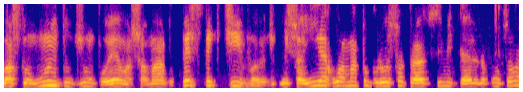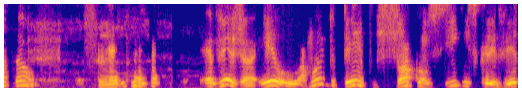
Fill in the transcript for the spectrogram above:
Gosto muito de um poema chamado Perspectiva. Eu digo, isso aí é Rua Mato Grosso, atrás do cemitério da Consolação. É, é, veja, eu há muito tempo só consigo escrever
